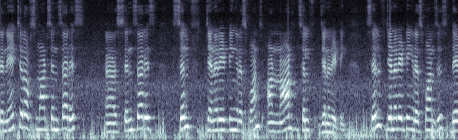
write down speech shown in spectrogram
the nature of smart sensor is uh, sensor is self generating response or not self generating self generating responses they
